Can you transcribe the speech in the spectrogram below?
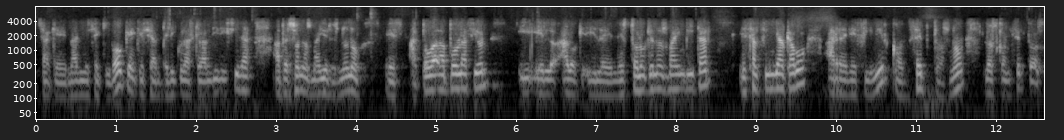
o sea, que nadie se equivoque, que sean películas que van dirigidas a personas mayores, no, no, es a toda la población y, a lo que, en esto lo que nos va a invitar es al fin y al cabo a redefinir conceptos, ¿no? Los conceptos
